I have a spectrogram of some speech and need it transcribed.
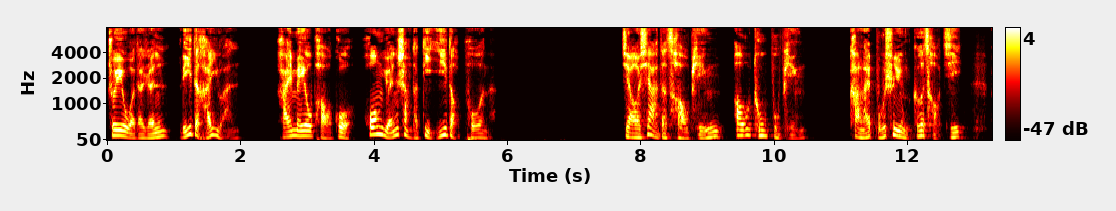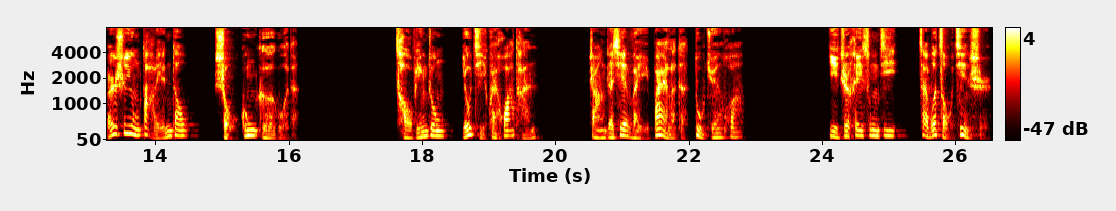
追我的人离得还远，还没有跑过荒原上的第一道坡呢。脚下的草坪凹凸不平，看来不是用割草机，而是用大镰刀手工割过的。草坪中有几块花坛，长着些萎败了的杜鹃花。一只黑松鸡在我走近时，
